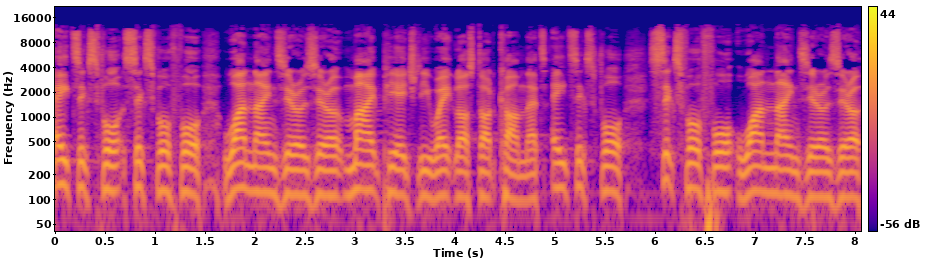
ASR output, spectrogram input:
864-644-1900, myphdweightloss.com. That's 864-644-1900,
